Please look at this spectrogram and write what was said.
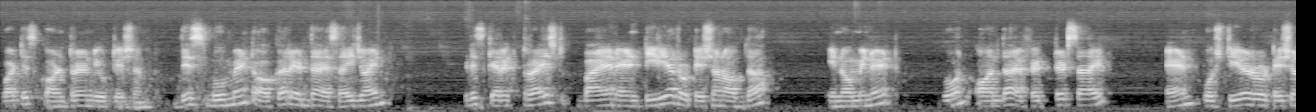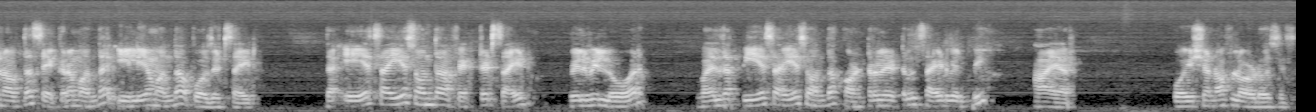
what is contranutation this movement occur at the si joint it is characterized by an anterior rotation of the innominate bone on the affected side and posterior rotation of the sacrum on the ilium on the opposite side. The ASIS on the affected side will be lower while the PSIS on the contralateral side will be higher. Position of lordosis.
